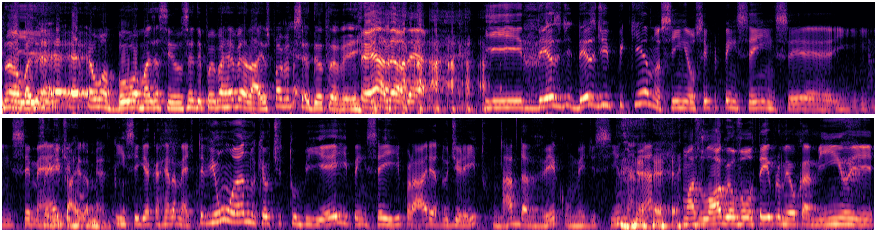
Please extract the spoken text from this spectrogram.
Não, E- mas é, é- é uma boa, mas assim, você depois vai revelar. E os problemas que você deu também. É, não, né? E desde, desde pequeno, assim, eu sempre pensei em ser, em, em ser médico. carreira médica. Em seguir a carreira médica. Teve um ano que eu titubeei e pensei em ir para a área do direito, nada a ver com medicina, né? Mas logo eu voltei para o meu caminho e,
